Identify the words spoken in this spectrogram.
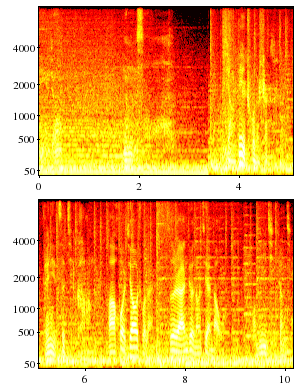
你就弄死我。想必出了事儿，得你自己扛。把货交出来，自然就能见到我。我们一起挣钱。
